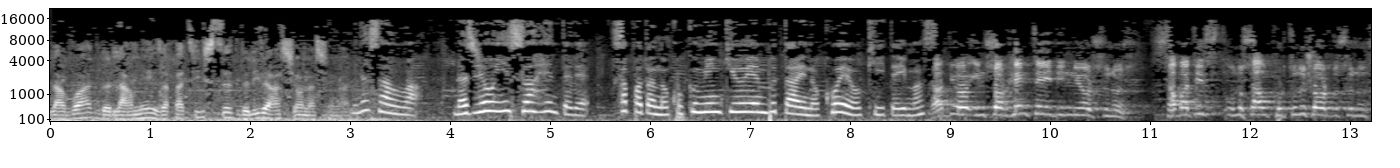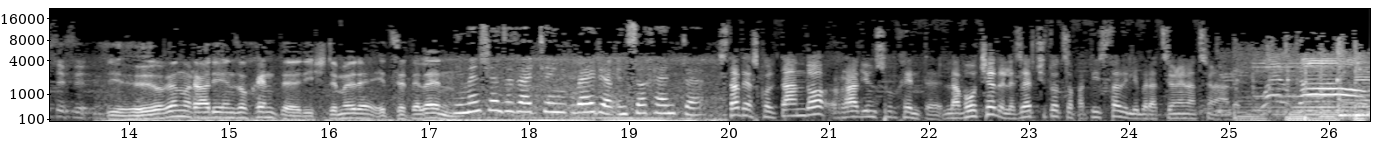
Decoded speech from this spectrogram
la voix de l'armée zapatiste de libération nationale. 皆さんはラジオインサーヘンテでサパタの国民救援部隊の声を聞いています。 Radyo Insurgente'yi dinliyorsunuz. Sabatist Ulusal Kurtuluş Ordusu'nun sesi. Sie hören Radio Insurgente, die Stimme der EZLN. Dimension Deserting Radio Insurgente. State ascoltando Radio Insurgente, la voce dell'esercito zapatista di liberazione nazionale. Welcome,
